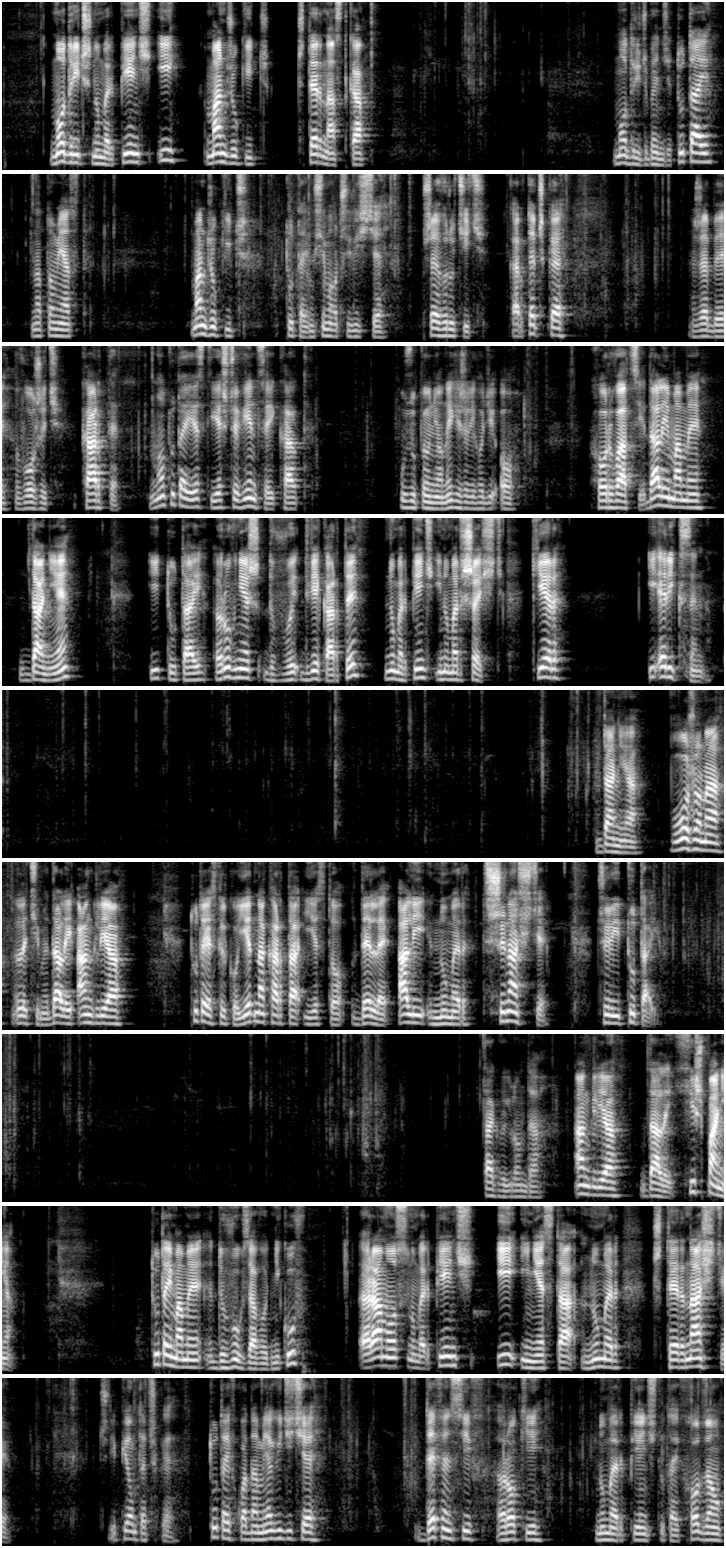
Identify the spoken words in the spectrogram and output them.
Modric numer 5 i Mandzukic 14. Modric będzie tutaj, natomiast Mandzukic tutaj musimy oczywiście przewrócić karteczkę, żeby włożyć kartę. No tutaj jest jeszcze więcej kart uzupełnionych, jeżeli chodzi o Chorwację. Dalej mamy Danię i tutaj również dwie, karty, numer 5 i numer 6. Kier i Eriksen. Dania włożona, lecimy dalej. Anglia. Tutaj jest tylko jedna karta i jest to Dele Ali numer 13, czyli tutaj. Tak wygląda Anglia. Dalej Hiszpania. Tutaj mamy dwóch zawodników. Ramos numer 5 i Iniesta numer 14. Czyli piąteczkę tutaj wkładamy. Jak widzicie, Defensive Rocky numer 5 tutaj wchodzą.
